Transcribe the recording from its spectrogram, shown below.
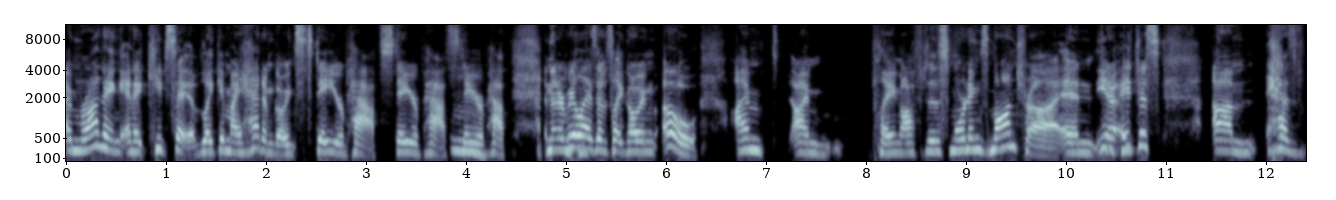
I'm running and it keeps saying, like in my head, I'm going, stay your path, stay your path, stay mm. your path. And then I mm-hmm. realized I was like going, oh, I'm, I'm playing off to this morning's mantra. And, you know, mm-hmm. it just um, has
